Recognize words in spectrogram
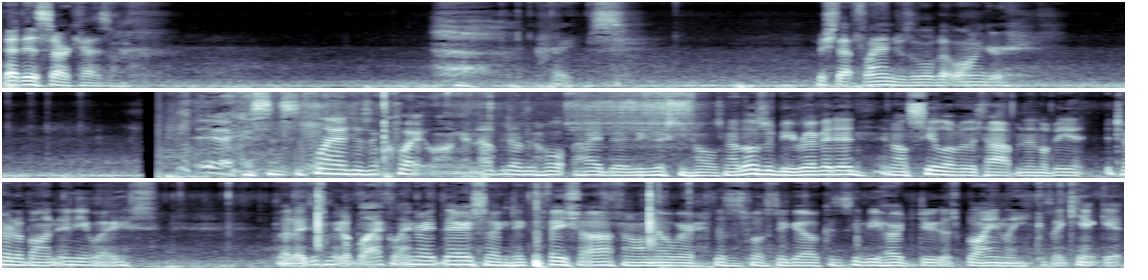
That is sarcasm. Crepes. Wish that flange was a little bit longer. Yeah, because since the flange isn't quite long enough, it doesn't hold, hide the existing holes. Now those would be riveted, and I'll seal over the top, and then they'll be Eternabond anyways. But I just made a black line right there so I can take the fascia off and I'll know where this is supposed to go because it's going to be hard to do this blindly because I can't get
